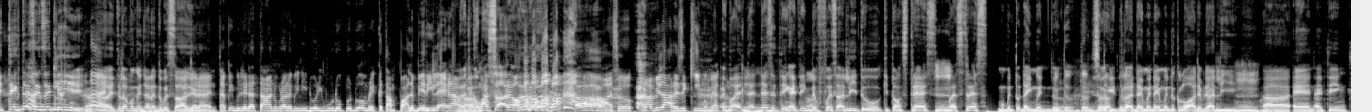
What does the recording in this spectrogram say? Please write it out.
itu, eh. itu that's exactly it. Ah, itulah pengejaran terbesar je. Pelajaran Tapi bila datang Anugerah Lagu ini 2022 Mereka tampak lebih relax lah Dah cukup masak dah waktu tu. ah. So Alhamdulillah rezeki memihakkan But mereka. that, that's the thing. I think the first Ali tu kita orang stress, Hmm. but stress membentuk diamond tu. Betul, betul, So betul, itulah diamond-diamond tu keluar daripada Ali. Hmm. Uh, and I think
